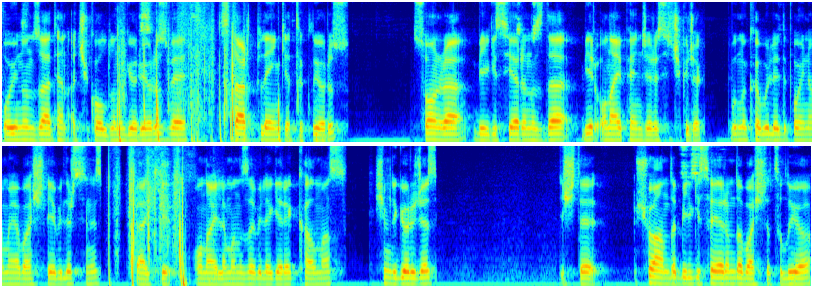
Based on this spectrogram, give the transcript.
oyunun zaten açık olduğunu görüyoruz ve Start Playing'e tıklıyoruz. Sonra bilgisayarınızda bir onay penceresi çıkacak. Bunu kabul edip oynamaya başlayabilirsiniz. Belki onaylamanıza bile gerek kalmaz. Şimdi göreceğiz. İşte şu anda bilgisayarımda başlatılıyor.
